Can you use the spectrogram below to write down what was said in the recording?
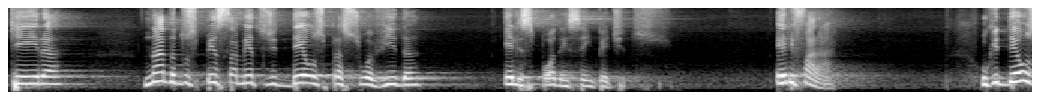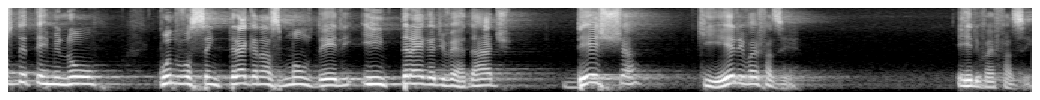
queira, nada dos pensamentos de Deus para a sua vida eles podem ser impedidos. Ele fará. O que Deus determinou, quando você entrega nas mãos dele e entrega de verdade, deixa que ele vai fazer. Ele vai fazer.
